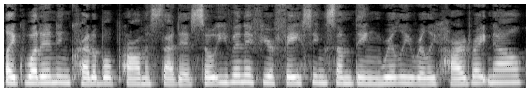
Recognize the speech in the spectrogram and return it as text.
Like what an incredible promise that is. So even if you're facing something really, really hard right now,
